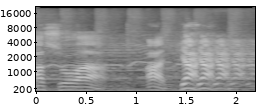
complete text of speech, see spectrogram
abraço a. a...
